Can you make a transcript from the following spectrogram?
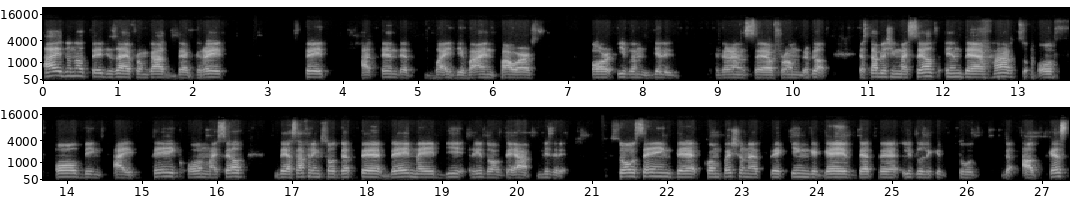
I do not desire from God the great state attended by divine powers or even deliverance uh, from rebellion. Establishing myself in the hearts of all beings, I take on myself their suffering so that uh, they may be rid of their misery. So saying the compassionate king gave that little liquid to the outcast,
